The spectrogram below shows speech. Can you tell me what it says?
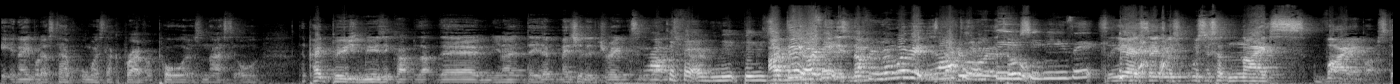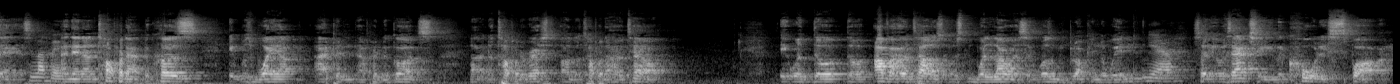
it enabled us to have almost like a private pool. It was a nice little. They played bougie music up up there, and you know they don't measure the drinks. And Like a bit of mo- bougie I do, music. I do. There's nothing wrong with it. There's like nothing wrong with it at all. bougie music. So yeah, so it was, it was just a nice vibe upstairs. Love it. And then on top of that, because it was way up up in up in the gods, like the top of the rest on the top of the hotel, it was the the other hotels was, were lower, so it wasn't blocking the wind. Yeah. So it was actually the coolest spot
